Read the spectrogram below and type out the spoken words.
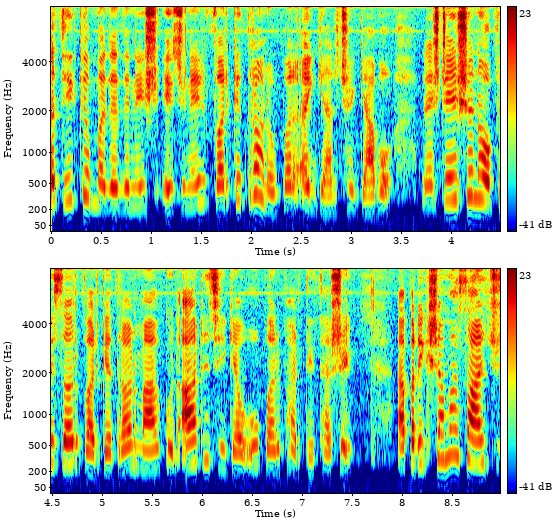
અધિક મદદનીશ ઇજનેર વર્ગ ત્રણ ઉપર અગિયાર જગ્યાઓ અને સ્ટેશન ઓફિસર વર્ગ ત્રણમાં કુલ આઠ જગ્યાઓ ઉપર ભરતી થશે. આ પરીક્ષામાં સાઠ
